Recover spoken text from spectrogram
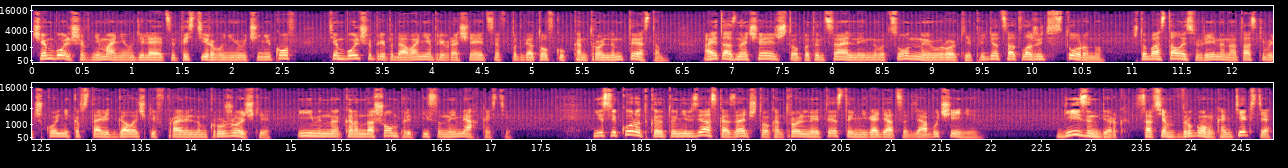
Чем больше внимания уделяется тестированию учеников, тем больше преподавание превращается в подготовку к контрольным тестам, а это означает, что потенциально инновационные уроки придется отложить в сторону, чтобы осталось время натаскивать школьников ставить галочки в правильном кружочке и именно карандашом предписанной мягкости. Если коротко, то нельзя сказать, что контрольные тесты не годятся для обучения. Гейзенберг, совсем в другом контексте,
